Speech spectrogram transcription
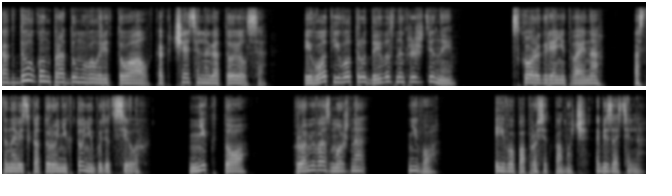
Как долго он продумывал ритуал, как тщательно готовился. И вот его труды вознаграждены. Скоро грянет война, остановить которую никто не будет в силах. Никто, кроме, возможно, него. И его попросят помочь. Обязательно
